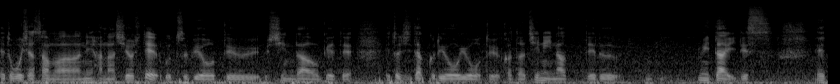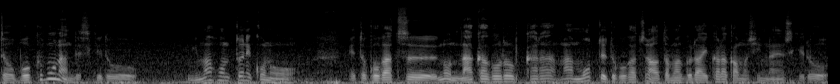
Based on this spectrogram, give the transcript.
えっと、お医者様に話をしてうつ病という診断を受けて、えっと、自宅療養という形になってるみたいです、えっと、僕もなんですけど今本当にこの、えっと、5月の中頃から、まあ、もっと言うと5月の頭ぐらいからかもしれないんですけど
